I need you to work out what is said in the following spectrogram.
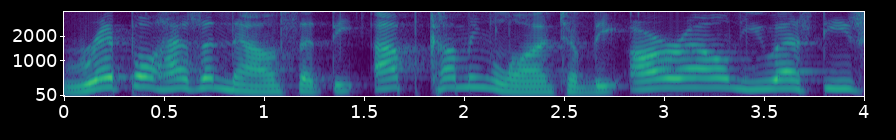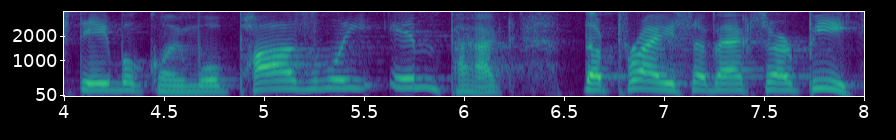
Ripple has announced that the upcoming launch of the RLUSD stablecoin will positively impact the price of XRP.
